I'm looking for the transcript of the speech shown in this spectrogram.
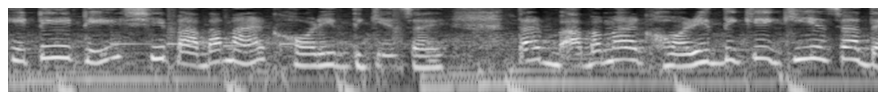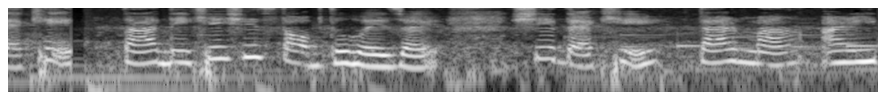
হেঁটে হেঁটে সে বাবা মার ঘরের দিকে যায়। তার বাবা মার ঘরের দিকে গিয়ে যা দেখে তা দেখে সে স্তব্ধ হয়ে যায়। সে দেখে তার মা আর এই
